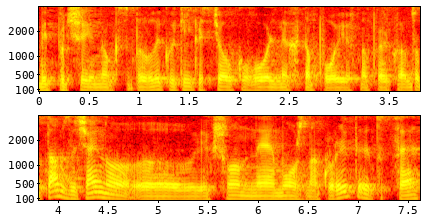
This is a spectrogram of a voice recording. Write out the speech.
відпочинок з великою кількістю алкогольних напоїв, наприклад. То там, звичайно, е, якщо не можна курити, то це е,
